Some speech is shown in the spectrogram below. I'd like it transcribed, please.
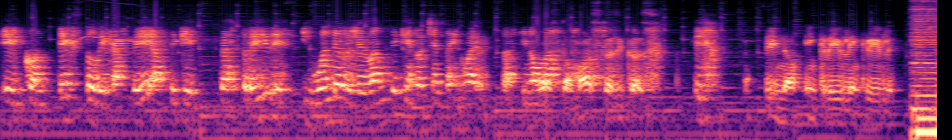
el contexto de café hace que fair trade es igual de relevante que en 89. O sea, si no basta. más, casi casi. Sí, no, increíble, increíble.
